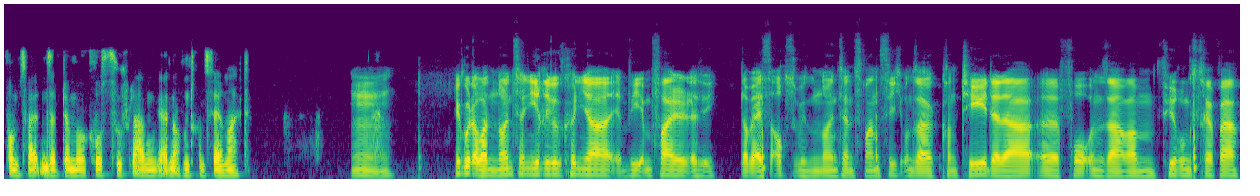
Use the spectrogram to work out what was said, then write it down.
vom 2. September groß zuschlagen werden auf dem Transfermarkt. Mhm. Ja gut, aber 19-Jährige können ja, wie im Fall, also ich glaube, er ist auch sowieso 19, 20, unser Conte, der da äh, vor unserem Führungstreffer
